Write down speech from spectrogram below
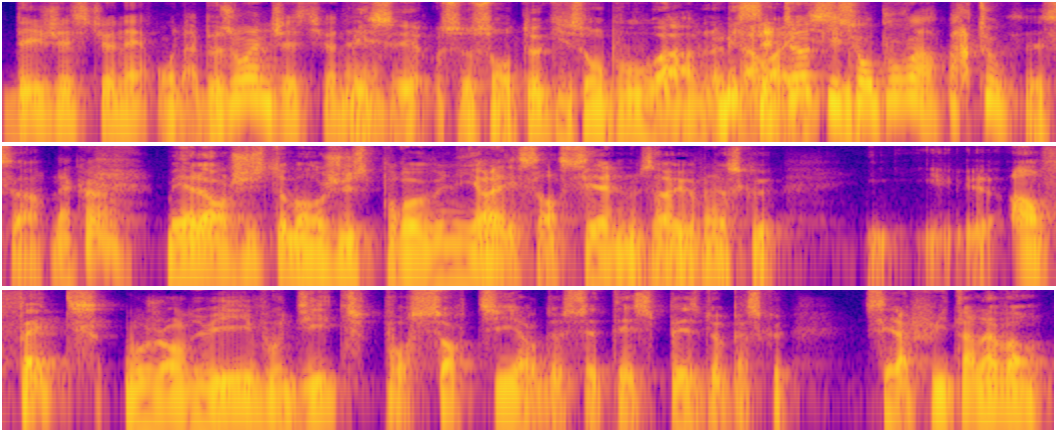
des gestionnaires. On a besoin de gestionnaires. Mais ce sont eux qui sont au pouvoir. Mais c'est eux ici. qui sont au pouvoir, partout. C'est ça. D'accord Mais alors, justement, juste pour revenir à l'essentiel, nous arrivons Ouais. parce que, en fait, aujourd'hui, vous dites, pour sortir de cette espèce de, parce que c'est la fuite en avant.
